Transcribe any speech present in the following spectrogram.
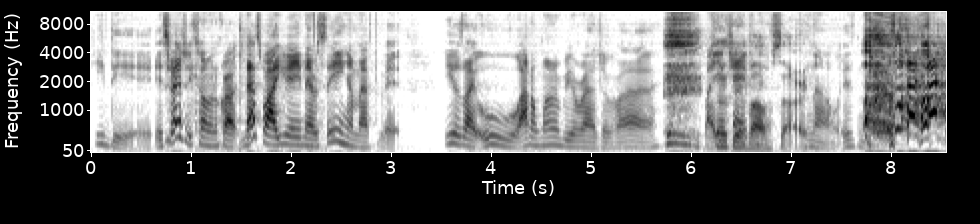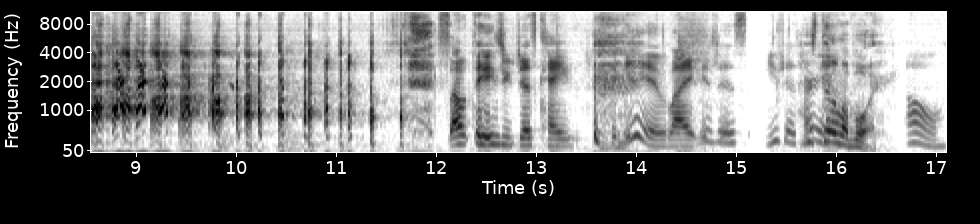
He did, especially coming across. That's why you ain't never seen him after that. He was like, "Ooh, I don't want to be around Jovan." Like, Don't trip can't out, fin- I'm sorry. No, it's not. Some things you just can't forgive. Like it's just you just He's still him. my boy. Oh,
